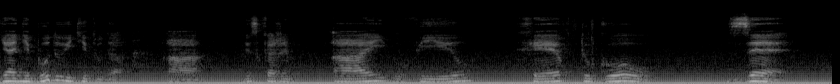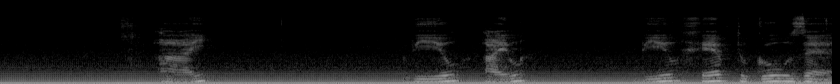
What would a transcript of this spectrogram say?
я не буду идти туда, а мы скажем I will have to go there. Will, I'll, will have to go there.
